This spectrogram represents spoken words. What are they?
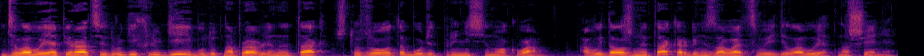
Деловые операции других людей будут направлены так, что золото будет принесено к вам. А вы должны так организовать свои деловые отношения,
